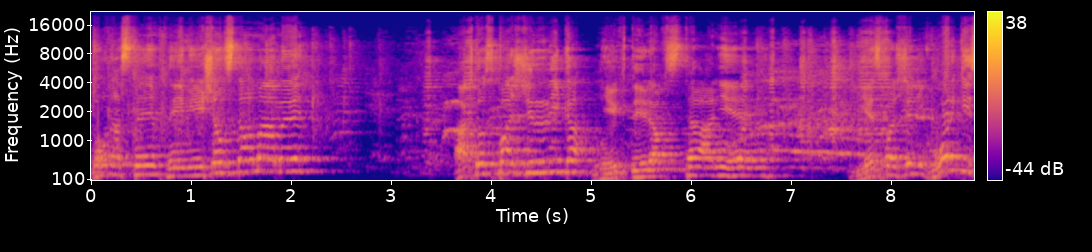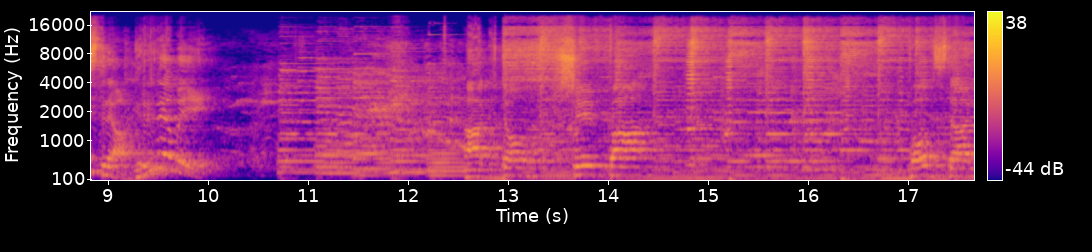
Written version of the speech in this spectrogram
Bo następny miesiąc to mamy. A kto z października? Niech tyra wstanie. Jest październik, orkiestra, gramy! A kto szyfa? Powstań,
